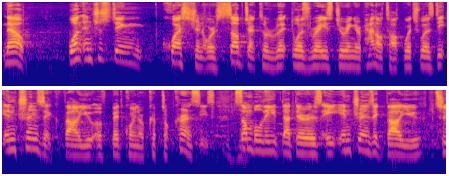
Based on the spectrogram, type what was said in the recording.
Now, one interesting question or subject was raised during your panel talk, which was the intrinsic value of Bitcoin or cryptocurrencies. Mm -hmm. Some believe that there is a intrinsic value to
